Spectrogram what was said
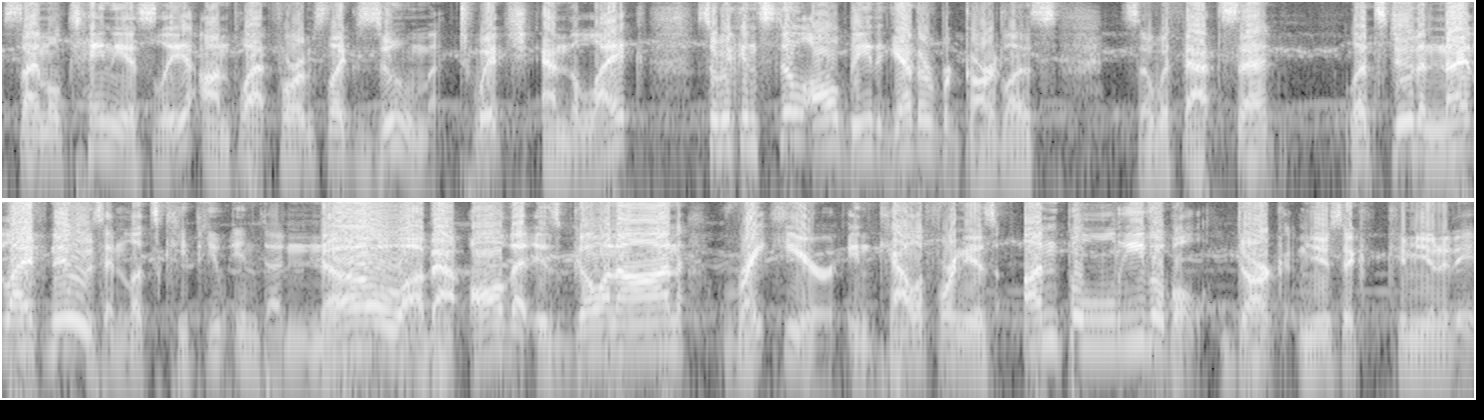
simultaneously on platforms like Zoom, Twitch, and the like, so we can still all be together regardless. So, with that said, Let's do the nightlife news and let's keep you in the know about all that is going on right here in California's unbelievable dark music community.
